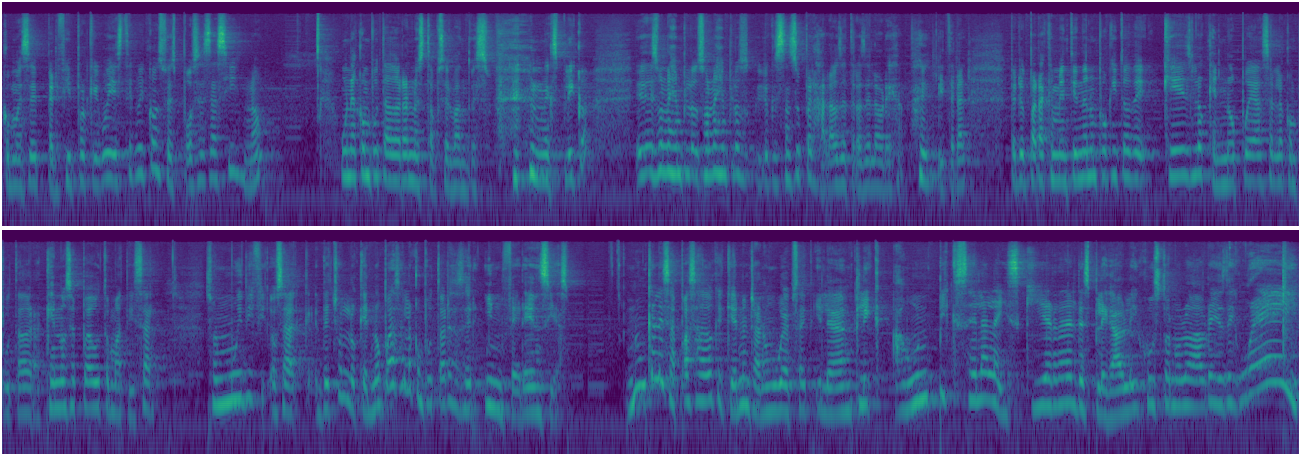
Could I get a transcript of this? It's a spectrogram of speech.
como ese perfil porque güey, este güey con su esposa es así, no? Una computadora no está observando eso. Me explico. Es un ejemplo, son ejemplos que están súper jalados detrás de la oreja, literal. Pero para que me entiendan un poquito de qué es lo que no puede hacer la computadora, qué no se puede automatizar. Son muy difíciles. O sea, de hecho, lo que no puede hacer la computadora es hacer inferencias. Nunca les ha pasado que quieren entrar a un website y le dan clic a un píxel a la izquierda del desplegable y justo no lo abre y es de güey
